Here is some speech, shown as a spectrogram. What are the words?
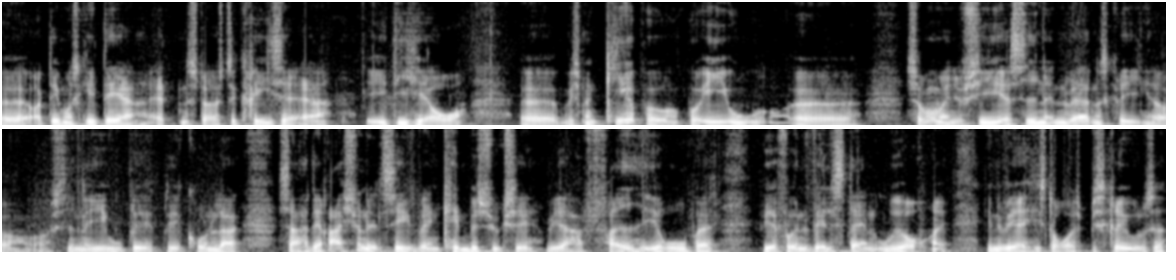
Øh, og det er måske der, at den største krise er i de her år. Øh, hvis man kigger på, på EU, øh, så må man jo sige, at siden 2. verdenskrig og, og siden EU blev, blev grundlagt, så har det rationelt set været en kæmpe succes. Vi har haft fred i Europa, vi har fået en velstand ud over enhver historisk beskrivelse.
